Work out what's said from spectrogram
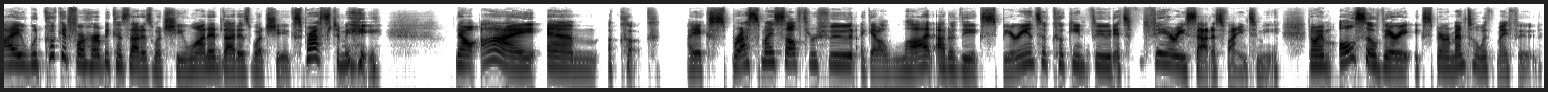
I would cook it for her because that is what she wanted. That is what she expressed to me. Now, I am a cook. I express myself through food. I get a lot out of the experience of cooking food. It's very satisfying to me. Now, I'm also very experimental with my food.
